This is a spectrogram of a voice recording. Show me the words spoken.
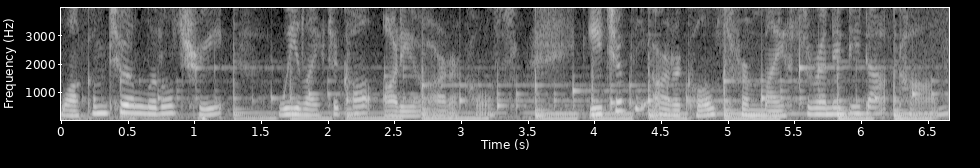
welcome to a little treat we like to call audio articles. Each of the articles from mysoulrenity.com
